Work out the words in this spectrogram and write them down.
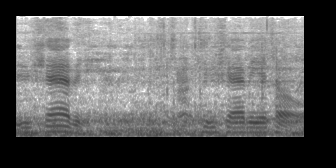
too shabby. Not too shabby at all.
